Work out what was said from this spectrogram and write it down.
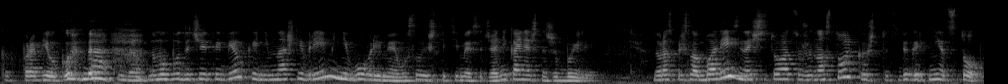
как про белку, да, да, но мы, будучи этой белкой, не нашли времени вовремя услышать эти месседжи. Они, конечно же, были. Но раз пришла болезнь, значит, ситуация уже настолько, что тебе говорит, нет, стоп,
